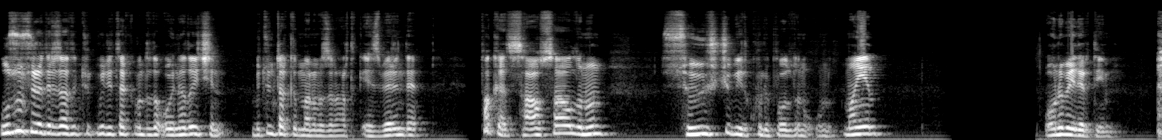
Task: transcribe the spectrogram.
Uzun süredir zaten Türk milli takımında da oynadığı için bütün takımlarımızın artık ezberinde. Fakat Savsaoğlu'nun söğüşçü bir kulüp olduğunu unutmayın. Onu belirteyim.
